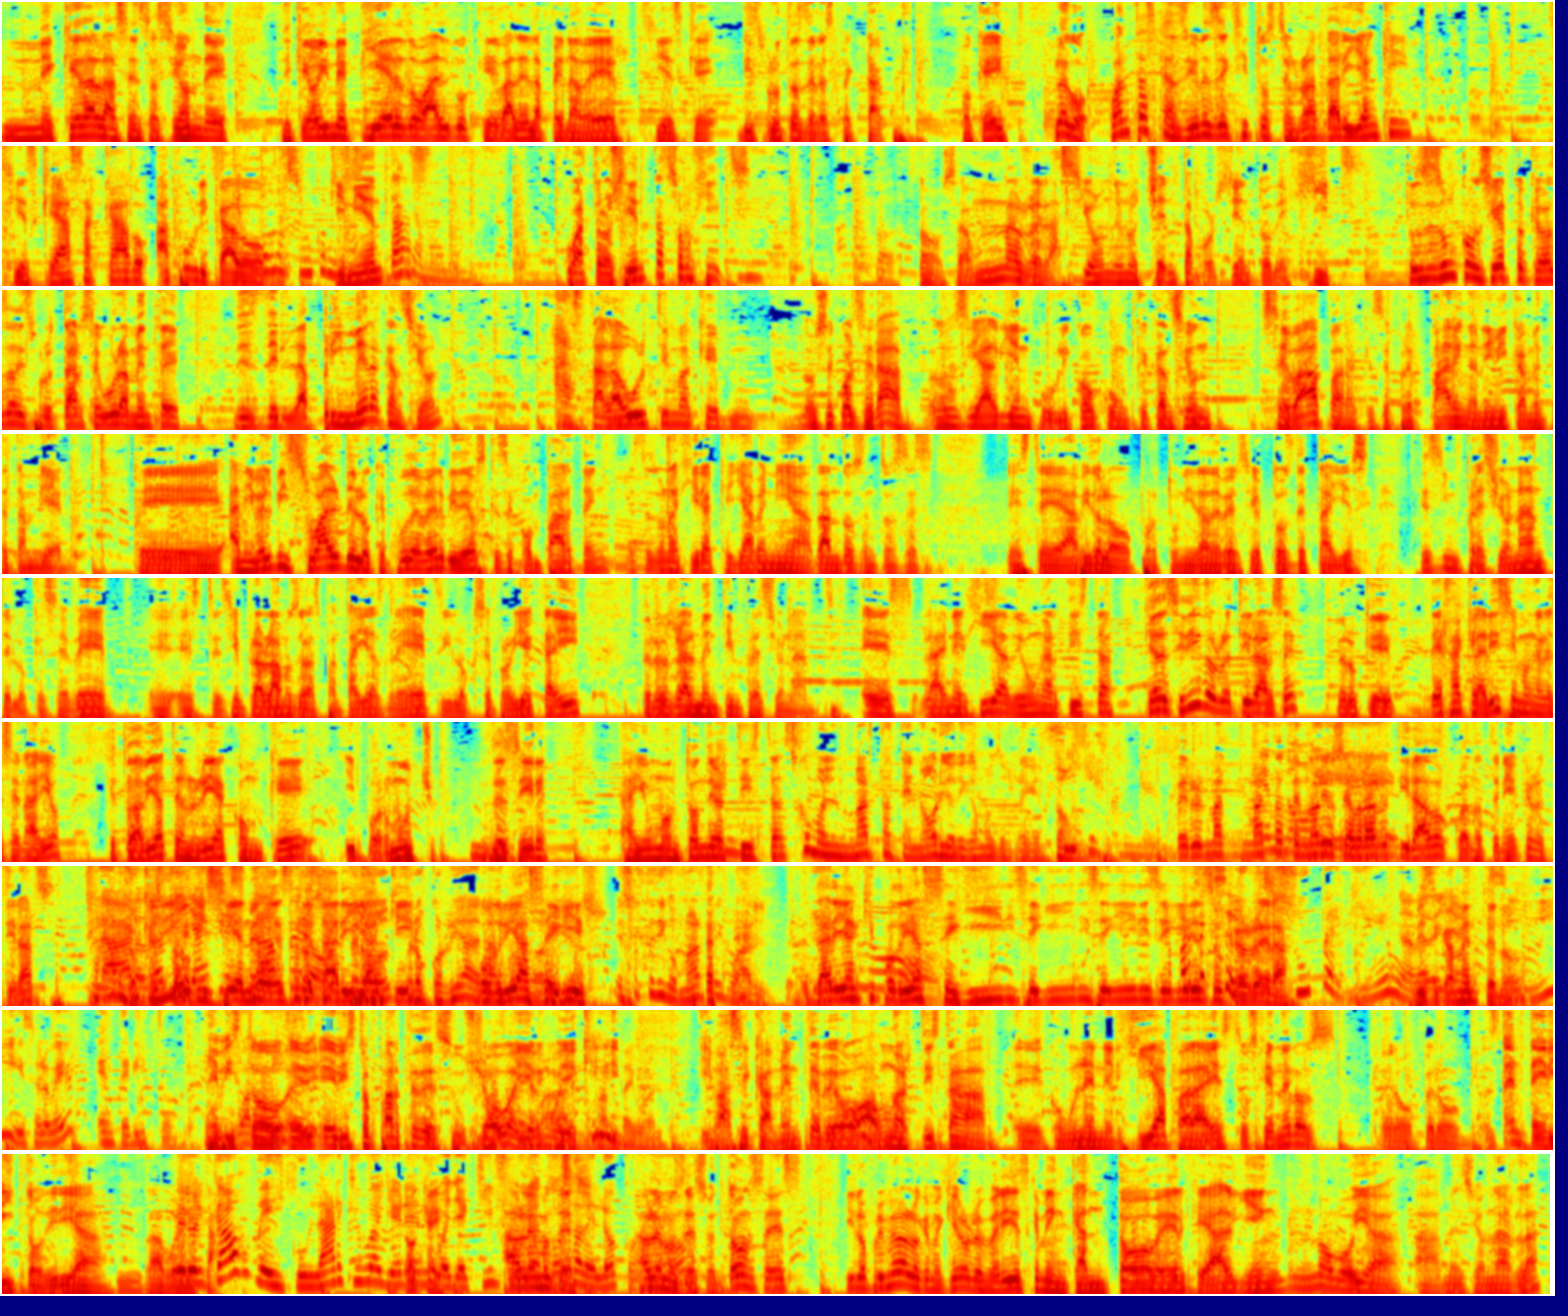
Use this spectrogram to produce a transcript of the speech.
me queda la sensación de, de que hoy me pierdo algo que vale la pena ver si es que disfrutas del espectáculo. ¿Ok? Luego, ¿cuántas canciones de éxitos tendrá Daddy Yankee? Si es que ha sacado, ha publicado Que son conocidas. 500, 400 son hits. No, o sea, una relación de un 80% de hits. Entonces, un concierto que vas a disfrutar seguramente desde la primera canción hasta la última que no sé cuál será. No sé si alguien publicó con qué canción se va para que se preparen anímicamente también. Eh, a nivel visual de lo que pude ver, videos que se comparten. Esta es una gira que ya venía dándose, entonces este ha habido la oportunidad de ver ciertos detalles. Es impresionante lo que se ve. eh, este siempre hablamos de las pantallas LED y lo que se proyecta ahí, pero es realmente impresionante. Es la energía de un artista que ha decidido retirarse, pero que deja clarísimo en el escenario que todavía tendría con qué y por mucho. Es decir, hay un montón de Es artistas, como el Marta Tenorio, digamos, del reggaetón. El pero el Mar- Marta no Tenorio se habrá es? retirado cuando tenía que retirarse. Claro, Lo que estoy Yankee diciendo es que pero- Daddy pero, Yankee pero largo podría todavía. seguir. Eso te digo, Marta igual. Daddy Yankee No. podría seguir y seguir y seguir y seguir Aparte en su que se carrera. Lo ve súper bien. a Físicamente. ¿no? Sí, se lo ve enterito. He visto, he, he visto parte de su show Marta ayer en igual, Guayaquil y, y básicamente veo a un artista eh, con una energía para estos géneros, pero, pero está enterito, diría la abuelita. Pero el caos vehicular que hubo ayer en Guayaquil fue hablemos una cosa de, de, eso. loco. Hablemos ¿no? de eso. Entonces, y lo primero a lo que me quiero referir es que me encantó ver que alguien, no voy a, a mencionarla,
